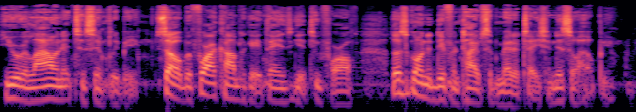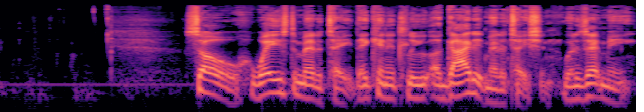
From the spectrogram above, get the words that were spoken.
You're allowing it to simply be. So before I complicate things, get too far off, let's go into different types of meditation. This will help you. So, ways to meditate. They can include a guided meditation. What does that mean?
